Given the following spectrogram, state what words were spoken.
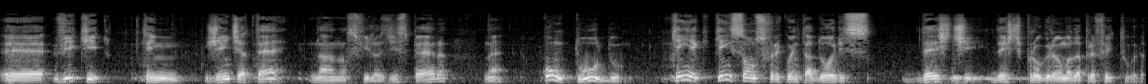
É, vi que tem gente até na, nas filas de espera. Né? Contudo, quem, é, quem são os frequentadores deste, deste programa da prefeitura?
